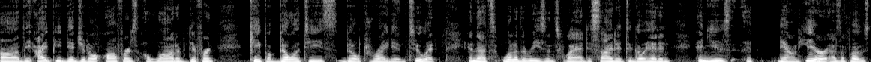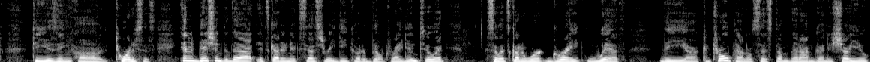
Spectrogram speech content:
uh, the IP Digital offers a lot of different capabilities built right into it. And that's one of the reasons why I decided to go ahead and, and use it down here as opposed to using uh, tortoises. In addition to that, it's got an accessory decoder built right into it. So it's going to work great with the uh, control panel system that I'm going to show you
